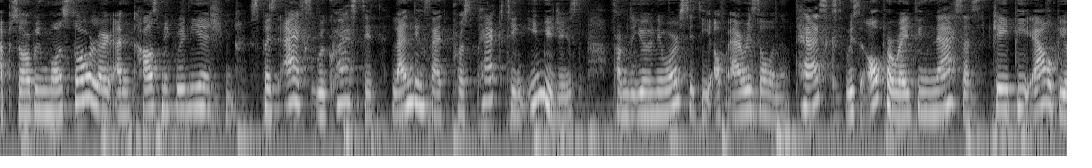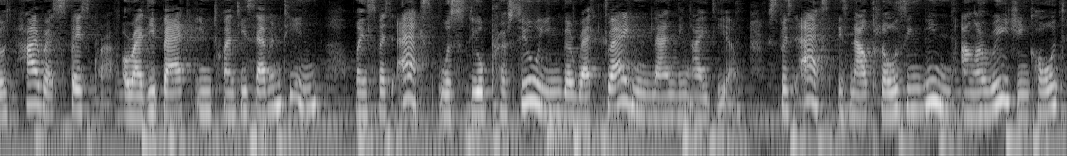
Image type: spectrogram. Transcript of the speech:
absorbing more solar and cosmic radiation. SpaceX requested landing site prospecting images from the University of Arizona, tasked with operating NASA's JPL built high-res spacecraft. Already back in 2017, when SpaceX was still pursuing the Red Dragon landing idea, SpaceX is now closing in on a region called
